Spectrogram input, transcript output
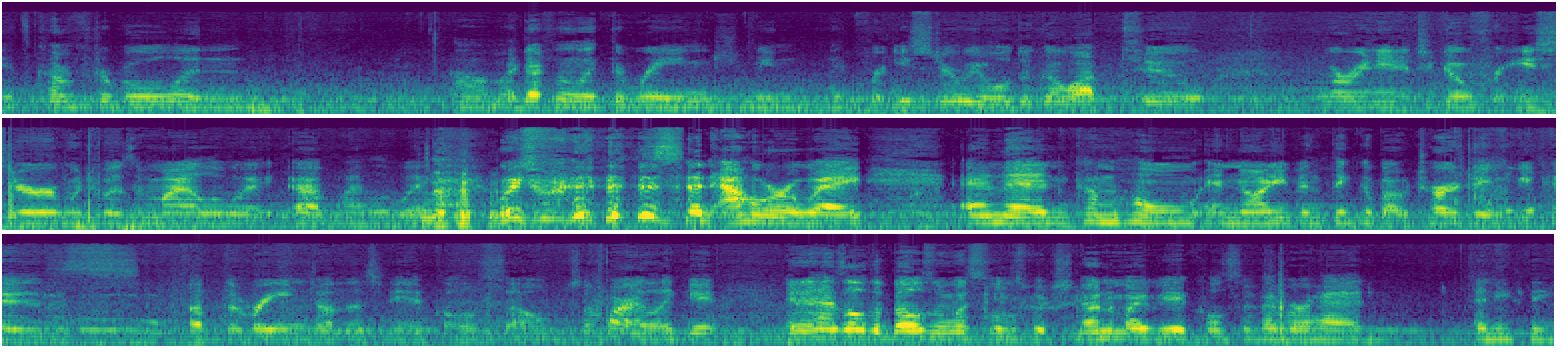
it's comfortable and um, I definitely like the range. I mean, like for Easter, we were able to go up to where we needed to go for Easter, which was a mile away, a uh, mile away, which was an hour away, and then come home and not even think about charging because of the range on this vehicle. So so far I like it, and it has all the bells and whistles, which none of my vehicles have ever had anything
